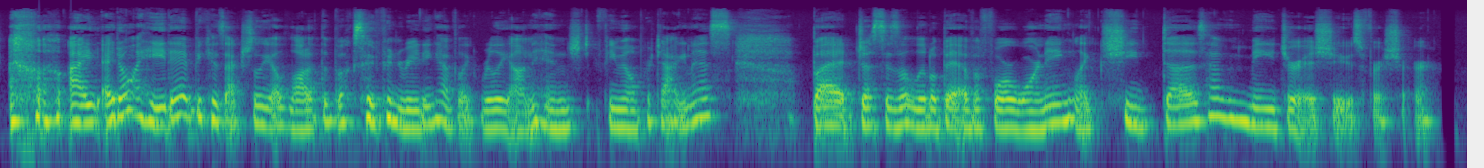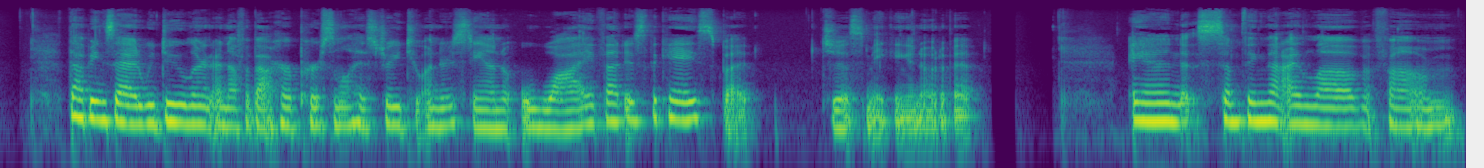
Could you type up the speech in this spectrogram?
I, I don't hate it because actually a lot of the books I've been reading have like really unhinged female protagonists. But just as a little bit of a forewarning, like she does have major issues for sure. That being said, we do learn enough about her personal history to understand why that is the case, but just making a note of it. And something that I love from,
